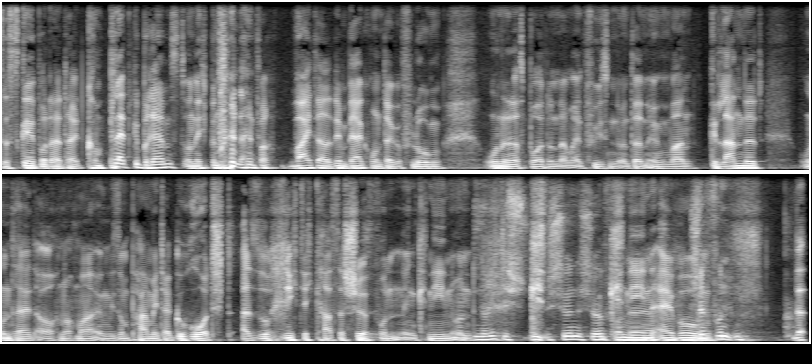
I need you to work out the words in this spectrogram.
das Skateboard hat halt komplett gebremst und ich bin halt einfach weiter den Berg runtergeflogen, ohne das Board unter meinen Füßen und dann irgendwann gelandet und halt auch nochmal irgendwie so ein paar Meter gerutscht. Also so richtig krasse Schürfwunden in Knien und Eine richtig sch schöne Schürfwunde. Knien, ja. Ellbogen. Schürfwunden. Da,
